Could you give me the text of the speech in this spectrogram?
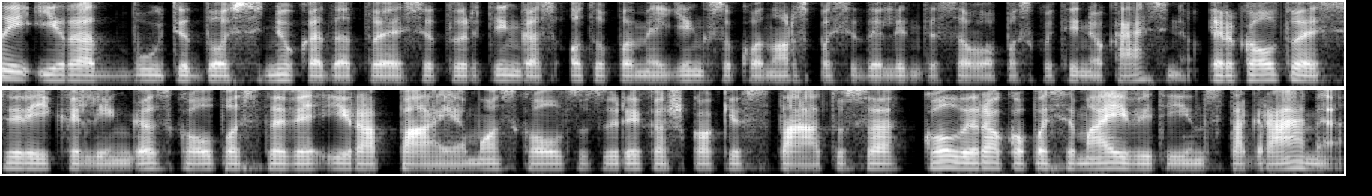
yra būti dosniu, kada tu esi turtingas, o tu pamėgink su kuo nors pasidalinti savo paskutiniu kasiniu. Ir kol tu esi reikalingas, kol pas tave yra pajamos, kol tu turi kažkokį statusą, kol yra ko pasimaivyti Instagrame,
